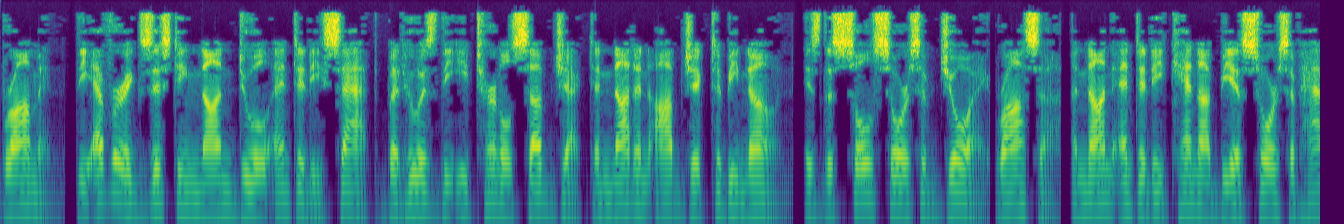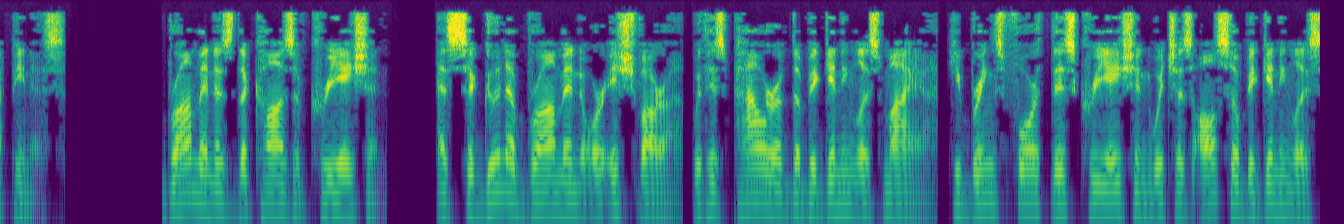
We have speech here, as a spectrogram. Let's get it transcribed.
Brahman, the ever-existing non-dual entity Sat but who is the eternal subject and not an object to be known, is the sole source of joy rasa, a non-entity cannot be a source of happiness. Brahman is the cause of creation. As Saguna Brahman or Ishvara, with his power of the beginningless Maya, he brings forth this creation which is also beginningless,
